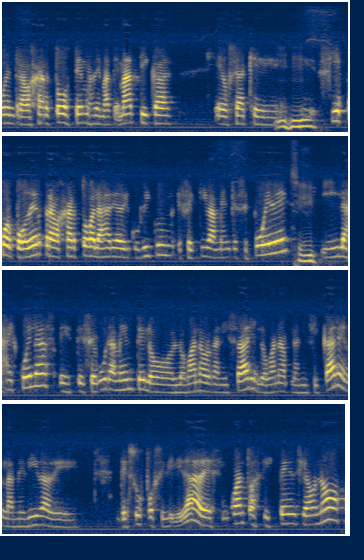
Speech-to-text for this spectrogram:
pueden trabajar todos temas de matemáticas, o sea que si es por poder trabajar todas las áreas del currículum, efectivamente se puede y las escuelas este, seguramente lo, lo, van a organizar y lo van a planificar en la medida de, de sus posibilidades. En cuanto a asistencia o no,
